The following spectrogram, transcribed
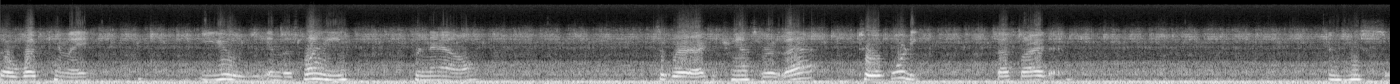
So what can I use in the 20 for now to where I could transfer that to a 40. That's what I did. And he's so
